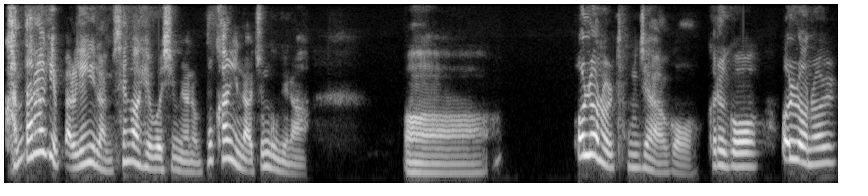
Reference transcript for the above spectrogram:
간단하게 빨갱이를 한번 생각해 보시면, 북한이나 중국이나, 어, 언론을 통제하고, 그리고 언론을,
